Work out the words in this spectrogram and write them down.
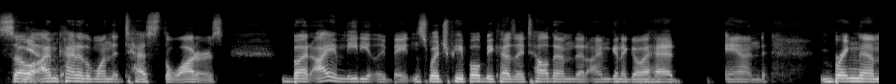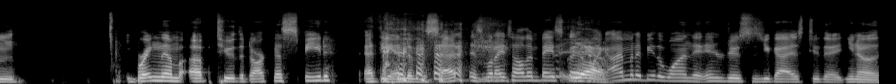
So Yeah. I'm kind of the one that tests the waters, but I immediately bait and switch people because I tell them that I'm going to go ahead and bring them bring them up to the darkness speed at the end of the set is what I tell them basically. Yeah. I'm like, I'm gonna be the one that introduces you guys to the, you know,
